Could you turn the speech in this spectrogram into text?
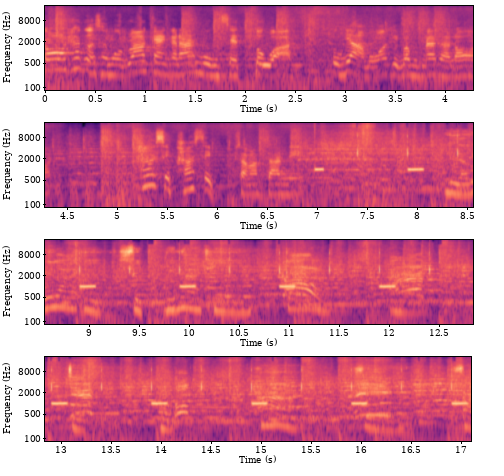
ก็ถ้าเกิดสมมติว่าแกงกระด้างบูมเซ็ตตัว ทุกอย่างบูมก็คิดว่าบูมน่าจะรอด 50 50สำหรับจานนี้ เหลือเวลาอีก 10 วินาที 9 8 7 6 5 4 3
